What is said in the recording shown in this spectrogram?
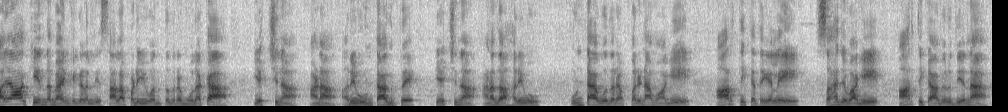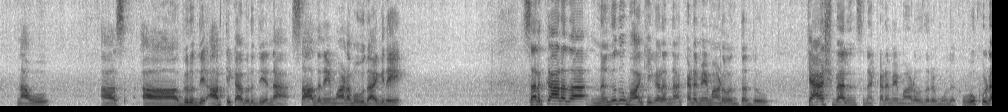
ಆಯಾ ಕೇಂದ್ರ ಬ್ಯಾಂಕ್ಗಳಲ್ಲಿ ಸಾಲ ಪಡೆಯುವಂಥದ್ರ ಮೂಲಕ ಹೆಚ್ಚಿನ ಹಣ ಅರಿವು ಉಂಟಾಗುತ್ತೆ. ಹೆಚ್ಚಿನ ಹಣದ ಹರಿವು ಉಂಟಾಗುವುದರ ಪರಿಣಾಮವಾಗಿ ಆರ್ಥಿಕತೆಯಲ್ಲಿ ಸಹಜವಾಗಿ ಆರ್ಥಿಕ ಅಭಿವೃದ್ಧಿಯನ್ನು ನಾವು ಅಭಿವೃದ್ಧಿ ಆರ್ಥಿಕ ಅಭಿವೃದ್ಧಿಯನ್ನು ಸಾಧನೆ ಮಾಡಬಹುದಾಗಿದೆ. ಸರ್ಕಾರದ ನಗದು ಬಾಕಿಗಳನ್ನು ಕಡಿಮೆ ಮಾಡುವಂಥದ್ದು, ಕ್ಯಾಶ್ ಬ್ಯಾಲೆನ್ಸನ್ನು ಕಡಿಮೆ ಮಾಡುವುದರ ಮೂಲಕವೂ ಕೂಡ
